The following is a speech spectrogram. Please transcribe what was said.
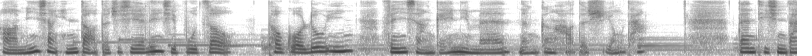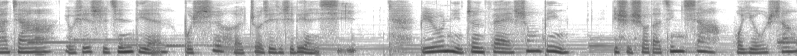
啊冥想引导的这些练习步骤，透过录音分享给你们，能更好的使用它。但提醒大家，有些时间点不适合做这些练习，比如你正在生病，一时受到惊吓或忧伤，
